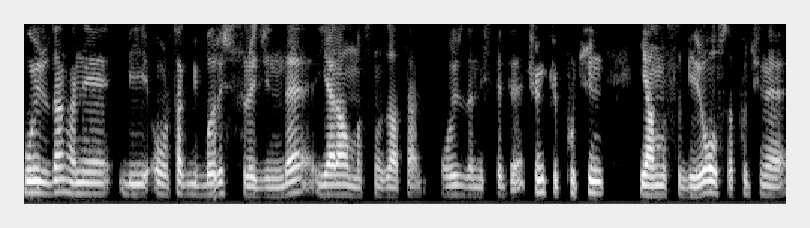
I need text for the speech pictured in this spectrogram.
Bu yüzden hani bir ortak bir barış sürecinde yer almasını zaten o yüzden istedi. Çünkü Putin yanlısı biri olsa, Putin'e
